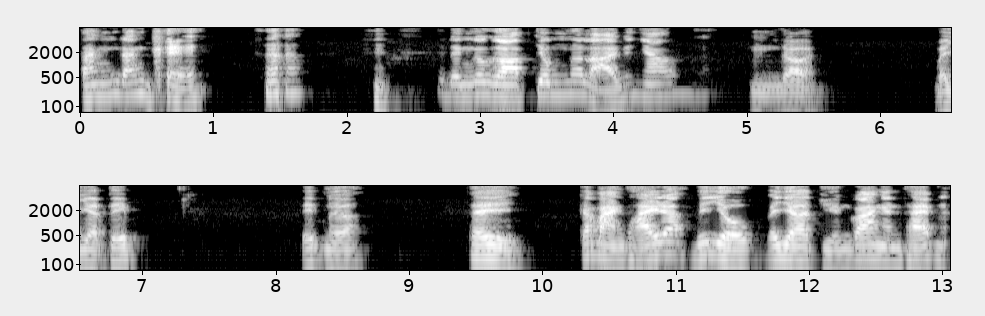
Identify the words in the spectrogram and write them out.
tăng đáng kể. Đừng có gọp chung nó lại với nhau. Ừ, rồi. Bây giờ tiếp. Tiếp nữa. Thì các bạn thấy đó ví dụ bây giờ chuyển qua ngành thép này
